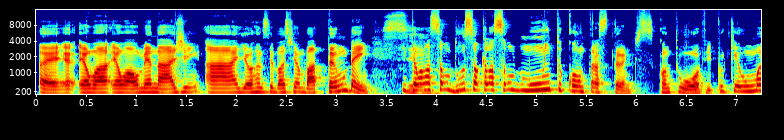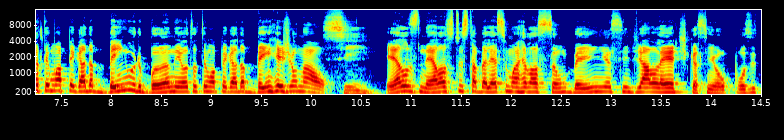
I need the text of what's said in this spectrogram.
É, é, uma, é uma homenagem a Johann Sebastian Bach também. Sim. Então elas são duas, só que elas são muito contrastantes quando tu ouve, porque uma tem uma pegada bem urbana e a outra tem uma pegada bem regional. Sim. Elas, nelas, tu estabelece uma relação bem, assim, dialética, assim, oposi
